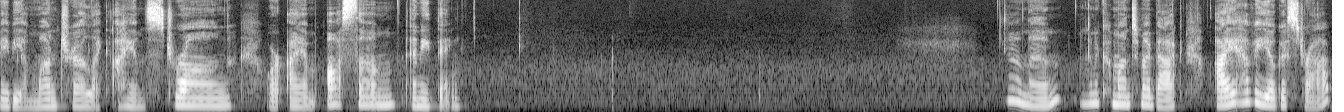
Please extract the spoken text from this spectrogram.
maybe a mantra like I am strong or I am awesome, anything. And then I'm going to come onto my back. I have a yoga strap,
